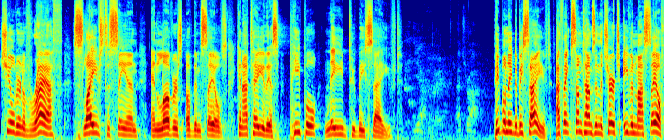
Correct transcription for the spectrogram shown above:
children of wrath, slaves to sin, and lovers of themselves. Can I tell you this? People need to be saved. People need to be saved. I think sometimes in the church, even myself,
